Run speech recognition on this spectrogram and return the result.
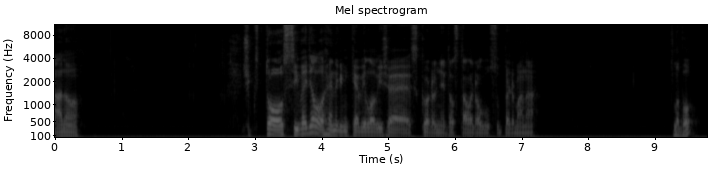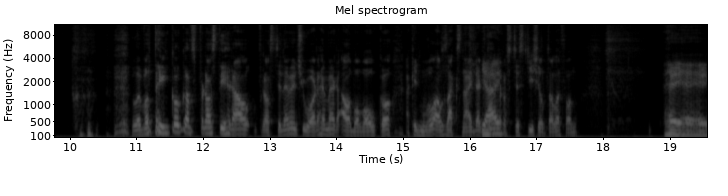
Áno. Či to si vedel o Henrym Cavillovi, že skoro nedostal rolu Supermana? Lebo? Lebo ten kokos prostý hral proste neviem či Warhammer alebo Vouko a keď mu volal Zack Snyder, Jaj. tak proste stíšil telefon. Hej, hej, hej.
